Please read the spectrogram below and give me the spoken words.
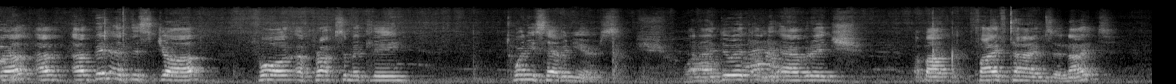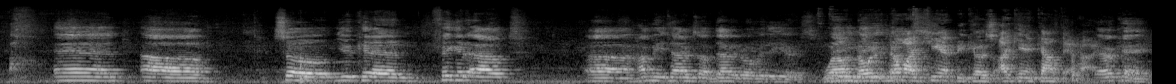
Well, I've, I've been at this job for approximately 27 years. And I do it on the average about five times a night. And um, so you can figure out uh, how many times I've done it over the years. Well, Many, no, many no, I can't because I can't count that high. Okay.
